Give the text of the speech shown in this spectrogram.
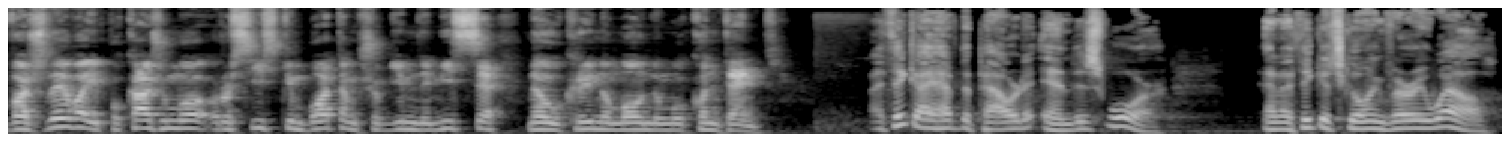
важлива і покажемо російським ботам, щоб їм не місце на україномовному контенті. I think I have the power to end this war. And I think it's going very well.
